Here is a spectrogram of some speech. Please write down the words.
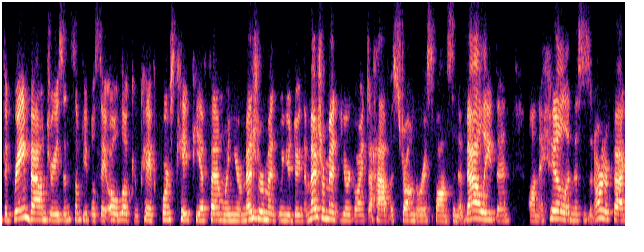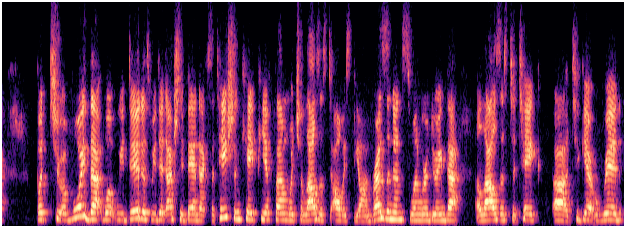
the grain boundaries. And some people say, oh, look, okay, of course, KPFM, when you're measurement, when you're doing the measurement, you're going to have a stronger response in a valley than on a hill. And this is an artifact. But to avoid that, what we did is we did actually band excitation KPFM, which allows us to always be on resonance when we're doing that, allows us to take uh, to get rid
